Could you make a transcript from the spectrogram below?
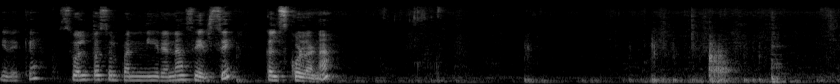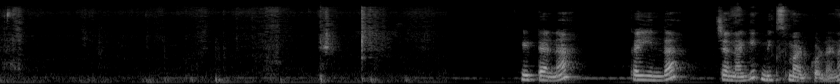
ಇದಕ್ಕೆ ಸ್ವಲ್ಪ ಸ್ವಲ್ಪ ನೀರನ್ನ ಸೇರಿಸಿ ಕಲಿಸ್ಕೊಳ್ಳೋಣ. ಹಿಟ್ಟನ್ನ ಕೈಯಿಂದ ಚೆನ್ನಾಗಿ ಮಿಕ್ಸ್ ಮಾಡ್ಕೊಳ್ಳೋಣ.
